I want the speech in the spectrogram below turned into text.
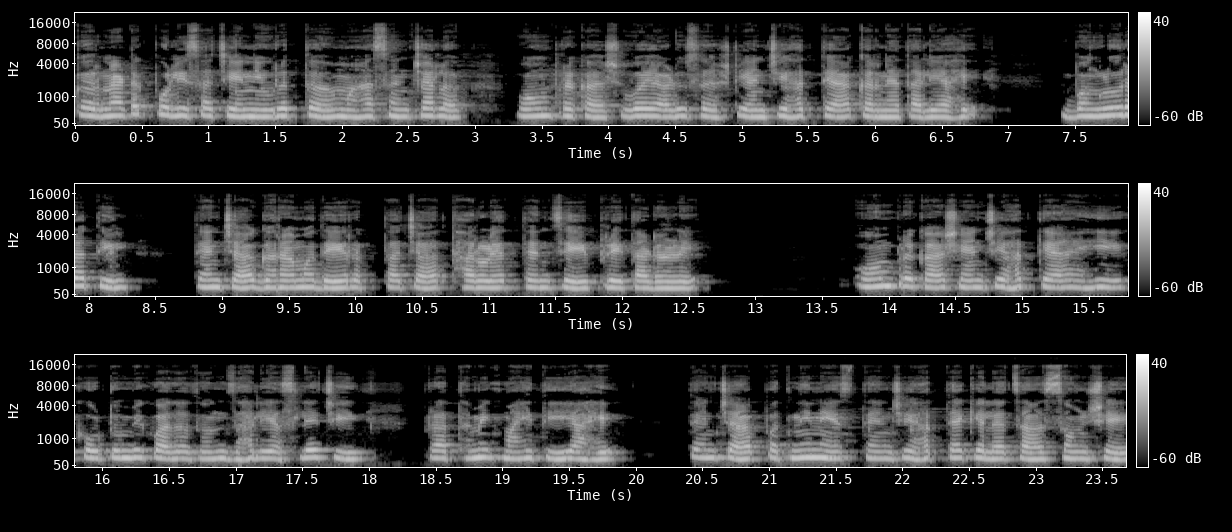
कर्नाटक पोलिसाचे निवृत्त महासंचालक ओमप्रकाश वय अडुसष्ट यांची हत्या करण्यात आली आहे. बंगळुरातील त्यांच्या घरामध्ये रक्ताच्या थारोळ्यात त्यांचे प्रेत आढळले. ओमप्रकाश यांची हत्या ही कौटुंबिक वादातून झाली असल्याची प्राथमिक माहिती आहे. त्यांच्या पत्नीनेच त्यांची हत्या केल्याचा संशय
